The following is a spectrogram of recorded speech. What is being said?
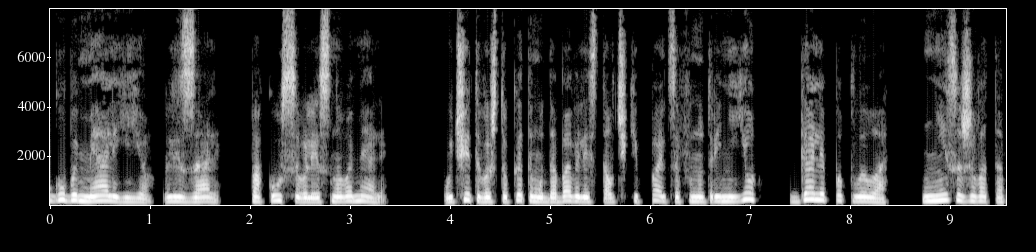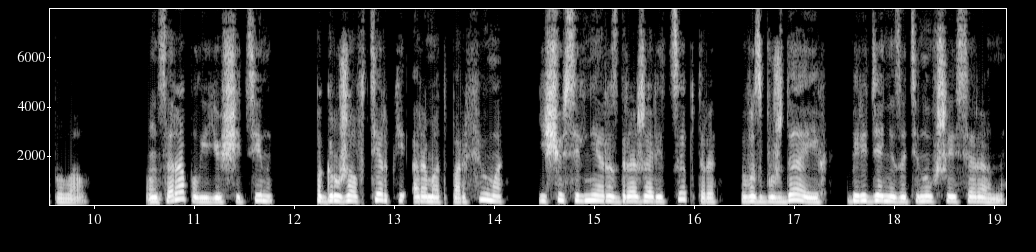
губы мяли ее, лизали, покусывали и снова мяли. Учитывая, что к этому добавились толчки пальцев внутри нее, Галя поплыла, низ живота пылал. Он царапал ее щетины, погружал в терпкий аромат парфюма, еще сильнее раздражая рецепторы, возбуждая их, бередя незатянувшиеся раны.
